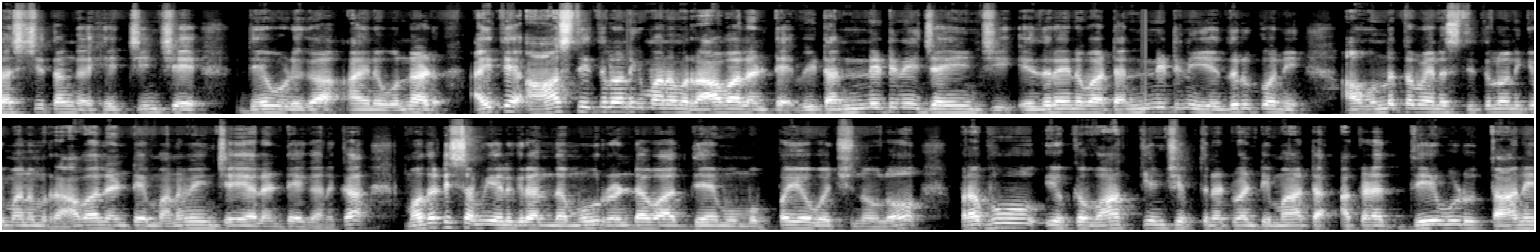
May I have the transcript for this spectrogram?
ఖచ్చితంగా హెచ్చించే దేవుడిగా ఆయన ఉన్నాడు. అయితే ఆ స్థితిలోనికి మనం రావాలంటే వీటన్నిటినీ జయించి ఎదురైన వాటన్నిటినీ ఎదుర్కొని ఆ ఉన్నతమైన స్థితిలోనికి మనం రావాలంటే మనం ఏం చేయాలంటే గనక మొదటి సమయలు గ్రంథము రెండవ అధ్యాయము ముప్పయో వచనంలో ప్రభువు యొక్క వాక్యం చెప్తున్నటువంటి మాట అక్కడ దేవుడు తానే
